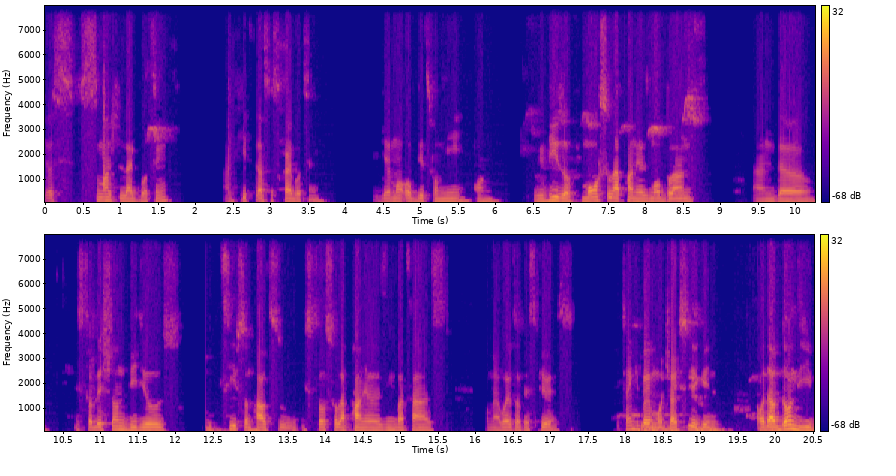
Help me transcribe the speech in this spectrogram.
just smash the like button and hit that subscribe button. You get more updates from me on reviews of more solar panels, more brands, and uh, installation videos, tips on how to install solar panels, inverters from my wealth of experience. Thank you very much. I see you again. I would have done the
